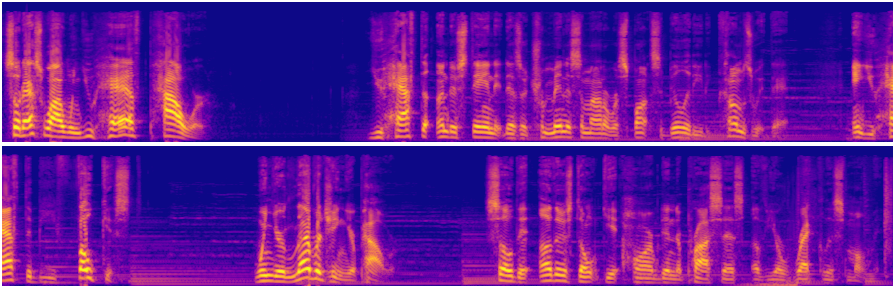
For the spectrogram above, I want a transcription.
So that's why when you have power, you have to understand that there's a tremendous amount of responsibility that comes with that. And you have to be focused when you're leveraging your power so that others don't get harmed in the process of your reckless moment.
